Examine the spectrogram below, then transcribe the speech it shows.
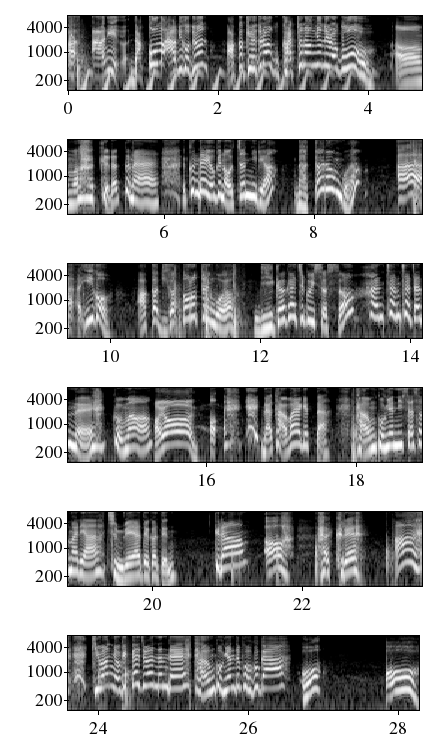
아, 아니, 나 꼬마 아니거든? 아까 걔들하고 같은 학년이라고! 어머 그렇구나. 근데 여긴 어쩐 일이야? 나 따라온 거야? 아, 이거. 아까 네가 떨어뜨린 거야. 네가 가지고 있었어? 한참 찾았네. 고마워. 아연! 어, 나 가봐야겠다. 다음 공연이 있어서 말이야. 준비해야 되거든. 그럼 아, 그래. 아 기왕 여기까지 왔는데 다음 공연도 보고 가. 어? 어,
